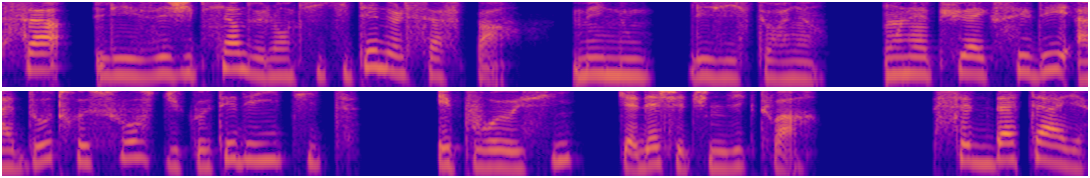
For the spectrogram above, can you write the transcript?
Ça, les Égyptiens de l'Antiquité ne le savent pas. Mais nous, les historiens, on a pu accéder à d'autres sources du côté des Hittites. Et pour eux aussi, Kadesh est une victoire. Cette bataille,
